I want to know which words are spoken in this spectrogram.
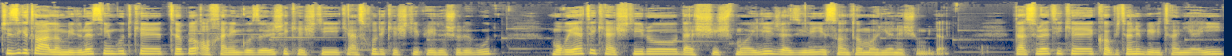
چیزی که تا الان می‌دونست این بود که طبق آخرین گزارش کشتی که از خود کشتی پیدا شده بود موقعیت کشتی رو در 6 مایلی جزیره سانتا ماریا نشون می‌داد. در صورتی که کاپیتان بریتانیایی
